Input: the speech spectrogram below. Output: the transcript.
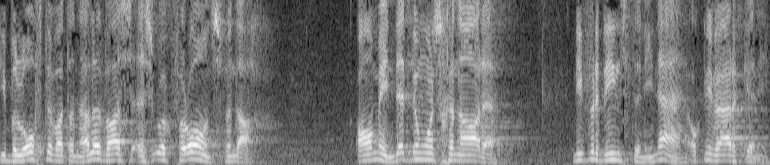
die belofte wat aan hulle was, is ook vir ons vandag. Amen. Dit noem ons genade. Nie verdienste nie, nê, ook nie werke nie.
